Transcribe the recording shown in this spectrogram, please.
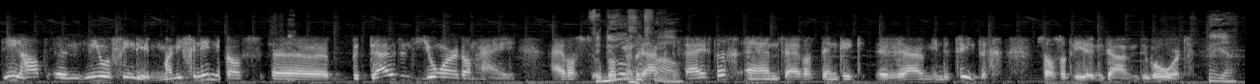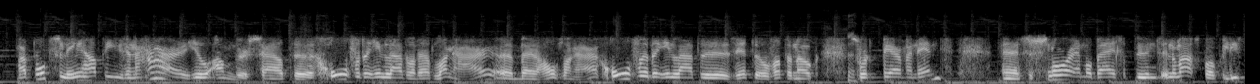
die had een nieuwe vriendin. Maar die vriendin was eh, beduidend jonger dan hij. Hij was op dat moment ruim in de verhaal. 50 en zij was denk ik ruim in de 20. Zoals dat hier in Italië natuurlijk hoort. ja. Maar plotseling had hij zijn haar heel anders. Hij had eh, golven erin laten, want hij had lang haar, eh, bij half lang haar, golven erin laten zetten of wat dan ook. Een soort permanent. Eh, zijn snor helemaal bijgepunt. En normaal gesproken liep,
